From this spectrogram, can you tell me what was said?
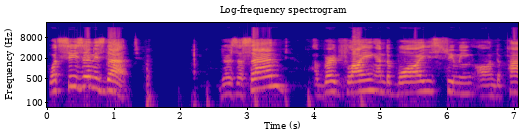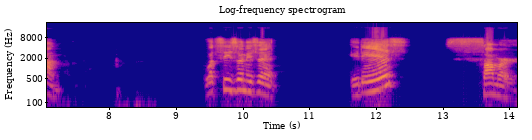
What season is that? There's a sand, a bird flying, and the boy swimming on the pond. What season is it? It is summer.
